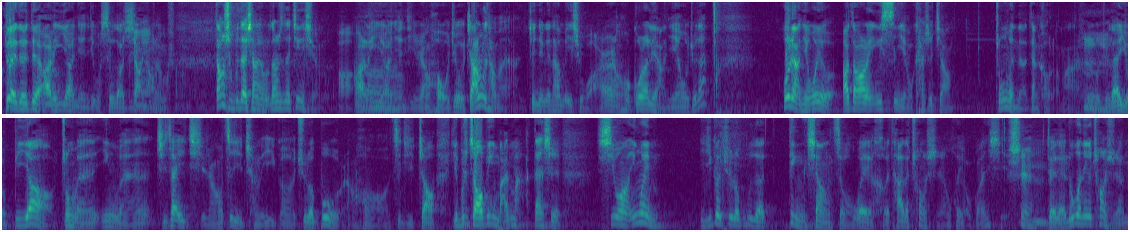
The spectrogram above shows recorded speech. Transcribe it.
对对对，二零一二年底我搜到这家襄俱乐部阳路上。当时不在襄阳路，当时在进贤路。啊，二零一二年底，然后我就加入他们，渐渐跟他们一起玩儿。然后过了两年，我觉得 过两年我有啊，到二零一四年我开始讲中文的单口了嘛，所以我觉得有必要中文、英文集在一起，然后自己成立一个俱乐部，然后自己招也不是招兵买马，但是希望因为一个俱乐部的定向走位和他的创始人会有关系。是嗯对对，如果那个创始人，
